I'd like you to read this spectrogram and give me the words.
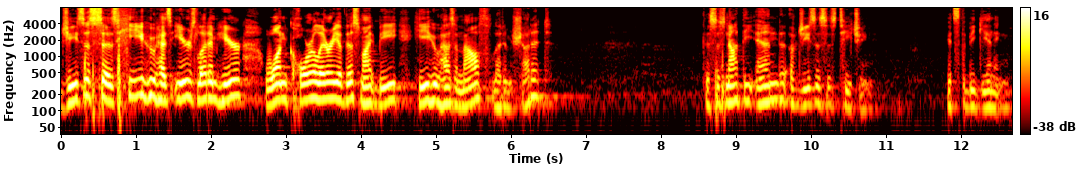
Jesus says, He who has ears, let him hear. One corollary of this might be, He who has a mouth, let him shut it. This is not the end of Jesus' teaching it's the beginning.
